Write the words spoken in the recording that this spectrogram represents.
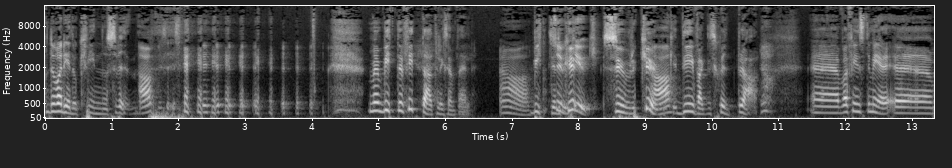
Då var det då kvinnosvin. ja, precis. Men bitterfitta till exempel. Ja. Bitterkuk. Surkuk. Surkuk. Ja. Det är faktiskt skitbra. Eh, vad finns det mer? Eh,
